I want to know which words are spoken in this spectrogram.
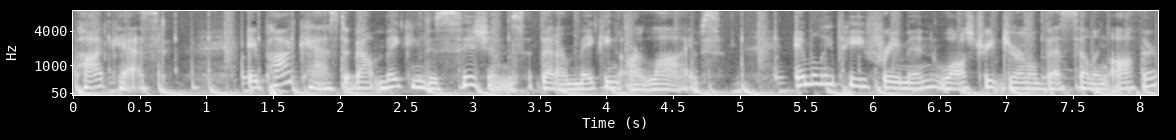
podcast, a podcast about making decisions that are making our lives. Emily P. Freeman, Wall Street Journal bestselling author,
